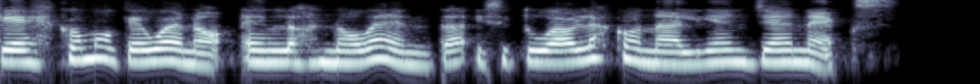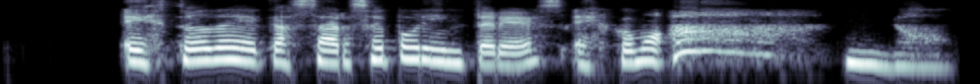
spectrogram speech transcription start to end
que es como que, bueno, en los 90, y si tú hablas con alguien Gen X, esto de casarse por interés es como, ¡Ah! no.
